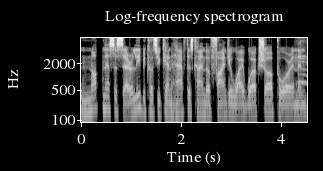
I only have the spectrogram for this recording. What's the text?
not necessarily because you can have this kind of find your why workshop or and yeah.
